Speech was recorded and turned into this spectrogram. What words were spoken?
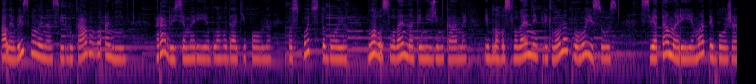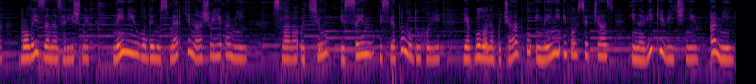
але визволи нас від лукавого. Амінь. Радуйся, Марія, благодаті повна, Господь з тобою, благословенна ти між жінками, і благословенний плітлона Твого Ісус. Свята Марія, Мати Божа, молись за нас грішних, нині і в годину смерті нашої. Амінь. Слава Отцю і Сину, і Святому Духові, як було на початку, і нині, і повсякчас, і на віки вічні. Амінь.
